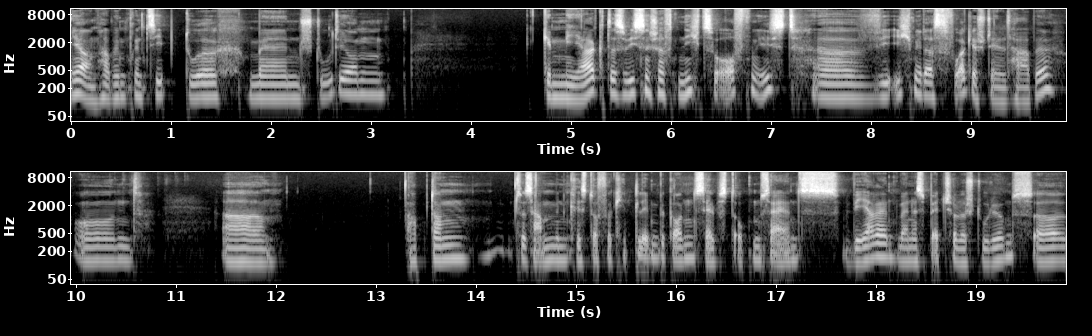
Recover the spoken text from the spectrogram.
ja, habe im Prinzip durch mein Studium gemerkt, dass Wissenschaft nicht so offen ist, äh, wie ich mir das vorgestellt habe und äh, habe dann zusammen mit Christopher Kittel eben begonnen, selbst Open Science während meines Bachelorstudiums äh,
